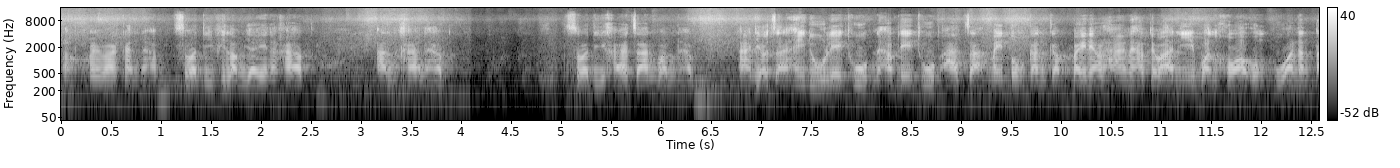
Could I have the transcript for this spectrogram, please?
เอาค่อยว่ากั นะครับ สวัสดีพี่ลำไยนะครับ อั้นค่ะนะครับ สวัสดีค่ะอาจารย์บอลนะครับอ่าเดี๋ยวจะให้ดูเลขทูบนะครับ เลขทูบอาจจะไม่ตรงกันกับใบแนวทางนะครับ แต่ว่าอันนี้บอลขอองค์ปู่อนันต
